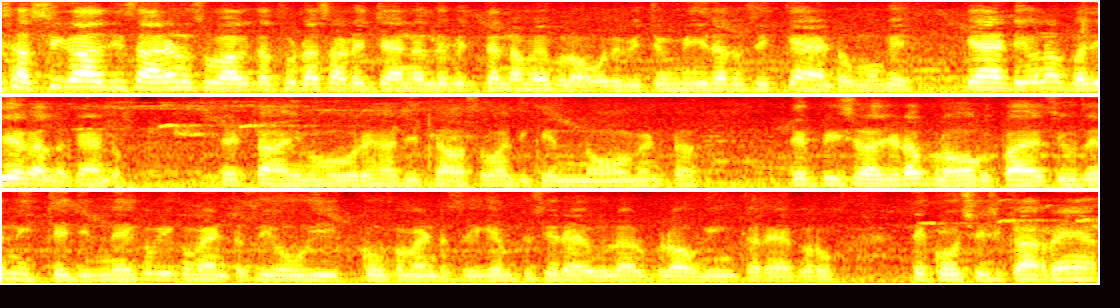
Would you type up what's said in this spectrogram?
ਸਤਿ ਸ਼੍ਰੀ ਅਕਾਲ ਜੀ, ਸਾਰਿਆਂ ਨੂੰ ਸਵਾਗਤ ਹੈ ਤੁਹਾਡਾ ਸਾਡੇ ਚੈਨਲ ਦੇ ਵਿੱਚ ਤੇ ਨਵੇਂ ਬਲੌਗ ਦੇ ਵਿੱਚ। ਉਮੀਦ ਹੈ ਤੁਸੀਂ ਘੈਂਟ ਹੋਵੋਗੇ। ਘੈਂਟ ਹੀ ਹੋ ਨਾ, ਵਧੀਆ ਗੱਲ ਹੈ ਘੈਂਟ। ਤੇ ਟਾਈਮ ਹੋ ਰਿਹਾ ਜੀ 10:09 ਮਿੰਟ। ਤੇ ਪਿਛਲਾ ਜਿਹੜਾ ਬਲੌਗ ਪਾਇਆ ਸੀ, ਉਹਦੇ ਨੀਚੇ ਜਿੰਨੇ ਕੁ ਵੀ ਕਮੈਂਟ ਸੀ, ਉਹੀ ਇੱਕੋ ਕਮੈਂਟ ਸੀਗੇ ਵੀ ਤੁਸੀਂ ਰੈਗੂਲਰ ਬਲੌਗਿੰਗ ਕਰਿਆ ਕਰੋ। ਤੇ ਕੋਸ਼ਿਸ਼ ਕਰ ਰਹੇ ਆ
